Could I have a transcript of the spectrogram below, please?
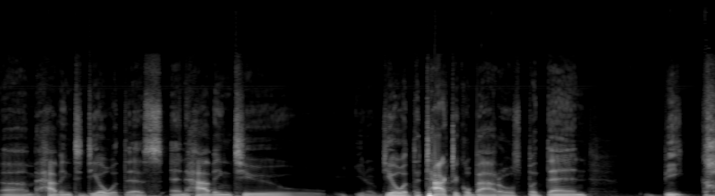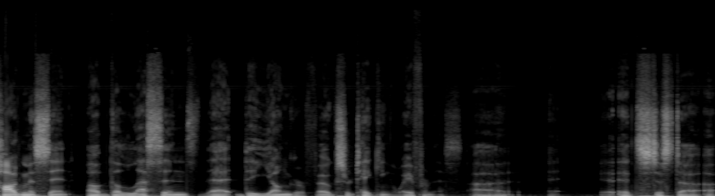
um, having to deal with this and having to you know deal with the tactical battles but then be cognizant of the lessons that the younger folks are taking away from this uh, it's just uh, uh,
